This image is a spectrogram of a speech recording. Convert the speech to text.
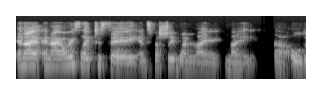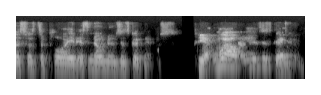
And I and I always like to say, and especially when my my uh, oldest was deployed, is no news is good news. Yeah. Well, no news is good news.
